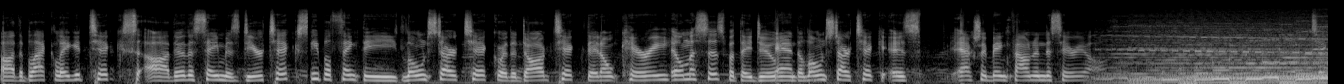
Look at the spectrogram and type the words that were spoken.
Uh, the black-legged ticks, uh, they're the same as deer ticks. People think the Lone Star tick or the dog tick, they don't carry illnesses, but they do. And the Lone Star tick is actually being found in this area. Tick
